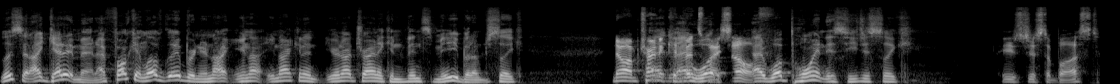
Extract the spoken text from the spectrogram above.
Listen, I get it, man. I fucking love Gleyber, and you're not, you're not, you're not gonna, you're not trying to convince me, but I'm just like, no i'm trying to at- at convince what- myself At what point is he just like he's just a bust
